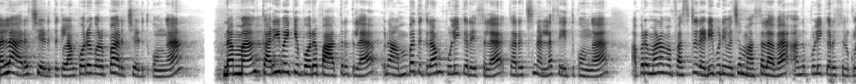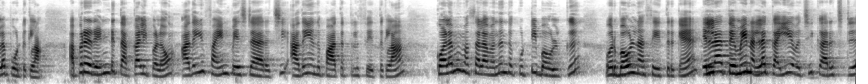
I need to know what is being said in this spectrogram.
நல்லா அரைச்சி எடுத்துக்கலாம். குறை குறைப்பாக அரைச்சி எடுத்துக்கோங்க. நம்ம கறி வைக்க போகிற பாத்திரத்தில் ஒரு ஐம்பது கிராம் புளிக்கரைசலை கரைச்சி நல்லா சேர்த்துக்கோங்க. அப்புறமா நம்ம ஃபஸ்ட்டு ரெடி பண்ணி வச்ச மசாலாவை அந்த புளிக்கரைசலுக்குள்ளே போட்டுக்கலாம். அப்புறம் ரெண்டு தக்காளி பழம் அதையும் ஃபைன் பேஸ்ட்டாக அரைச்சி அதையும் அந்த பாத்திரத்தில் சேர்த்துக்கலாம். குழம்பு மசாலா வந்து இந்த குட்டி பவுலுக்கு ஒரு பவுல் நான் சேர்த்துருக்கேன். எல்லாத்தையுமே நல்லா கையை வச்சு கரைச்சிட்டு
